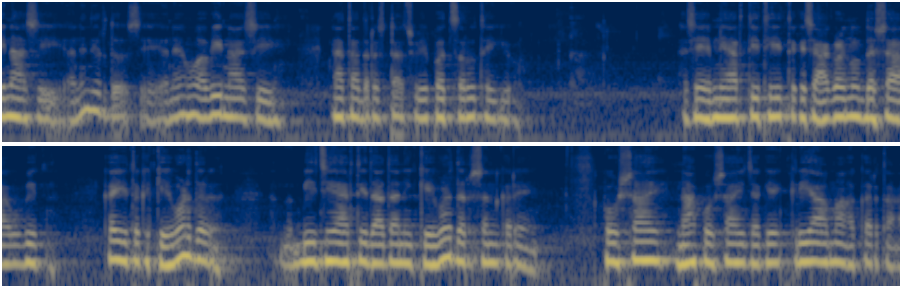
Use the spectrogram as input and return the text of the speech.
વિનાશી, અને નિર્દોષી, અને હું અવિનાશી. જ્ઞાતા દ્રષ્ટા છું, એ પદ શરૂ થઈ ગયું. પછી એમની આરતીથી તો કે છે, આગળનું દશા ઊભી કહી તો કે કેવળ બીજી આરતી દાદાની કેવળ દર્શન કરે. પોષાય, ના પોષાય જગે ક્રિયામાં અકર્તા.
